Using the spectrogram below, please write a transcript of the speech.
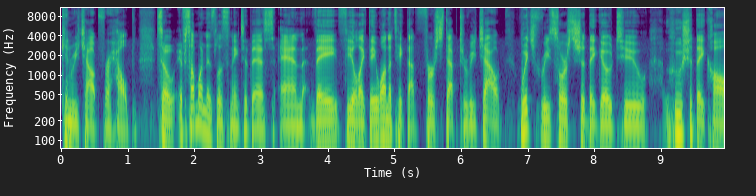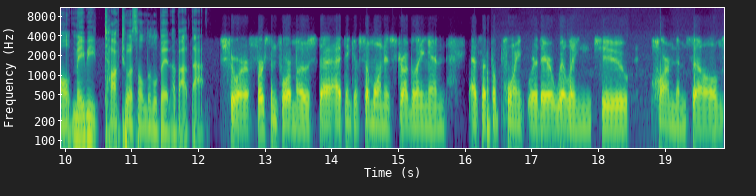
can reach out for help. So if someone is listening to this and they feel like they want to take that first step to reach out, which resource should they go to? Who should they call? Maybe talk to us a little bit about that. Sure. First and foremost, I think if someone is struggling and as at the point where they're willing to harm themselves,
